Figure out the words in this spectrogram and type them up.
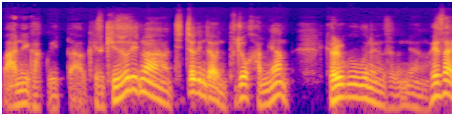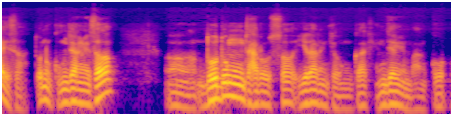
많이 갖고 있다. 그래서 기술이나 지적인 자원이 부족하면 결국은 그냥 회사에서 또는 공장에서 어, 노동자로서 일하는 경우가 굉장히 많고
